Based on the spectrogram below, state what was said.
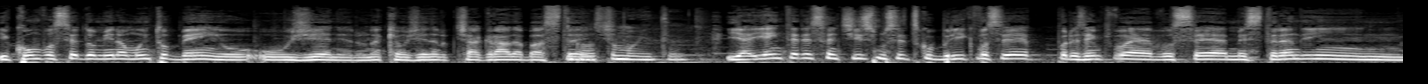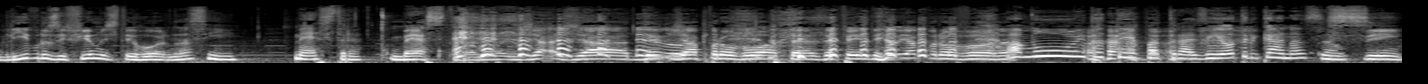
E como você domina muito bem o, o gênero, né? Que é um gênero que te agrada bastante. Gosto muito. E aí é interessantíssimo você descobrir que você, por exemplo, é, você é mestrando em livros e filmes de terror, né? Sim. Mestra. Mestra, né? Já, já, de- já aprovou a tese, defendeu e aprovou, né? Há muito tempo atrás, em outra encarnação. Sim.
